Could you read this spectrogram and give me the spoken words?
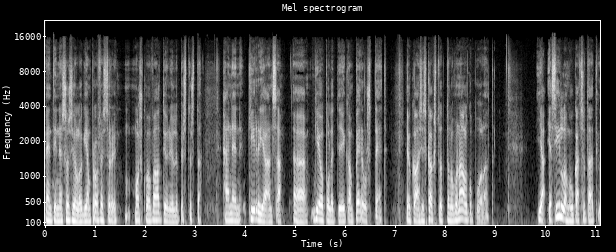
entinen sosiologian professori Moskovan valtion yliopistosta, hänen kirjaansa äh, Geopolitiikan perusteet, joka on siis 2000-luvun alkupuolelta. Ja, ja silloin kun katsotaan, että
